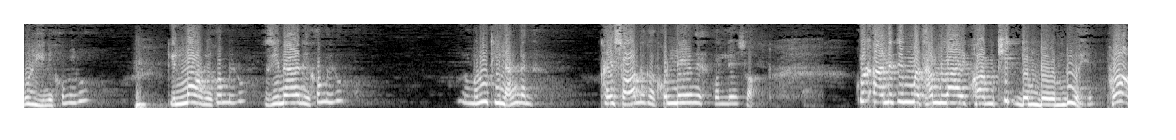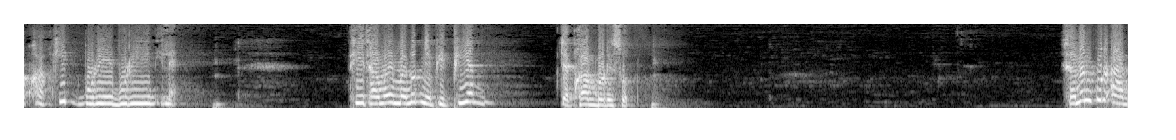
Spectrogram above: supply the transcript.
บุหรี่นี่เขาไม่รู้ กินเหล้านี่เขาไม่รู้ซีนานี่เขาไม่รู้มารู้ทีหลังกัน ใครสอนก็คนเลวไงคนเลวสอนคุณอ่านจึงมาทำลายความคิดเดิมๆด้วย เพราะความคิดบุรีบุรีนี่แหละ ที่ทำให้มนุษย์นี่ผิดเพี้ยน จากความบริสุทธิ์ ฉะนั้นกุรอาน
